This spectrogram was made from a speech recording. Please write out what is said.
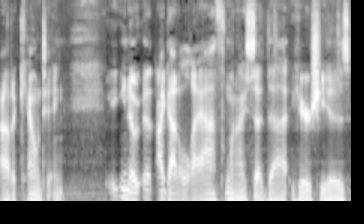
out of counting. You know, I got a laugh when I said that. Here she is.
